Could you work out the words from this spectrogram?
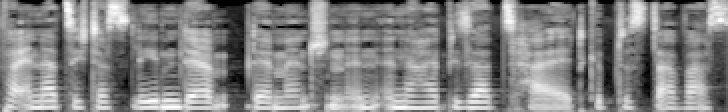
verändert sich das Leben der der Menschen in, innerhalb dieser Zeit? Gibt es da was?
